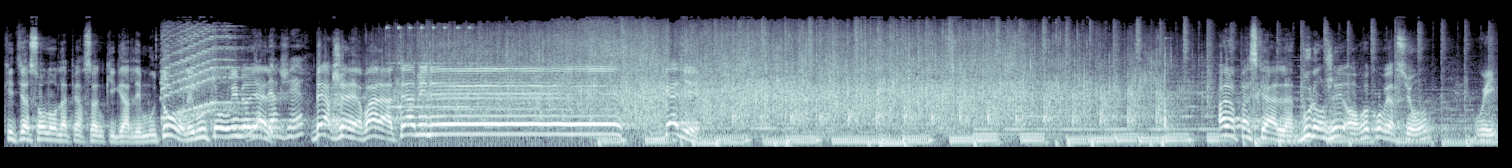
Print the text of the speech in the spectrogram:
qui tient son nom de la personne qui garde les moutons? Les moutons, oui Muriel La bergère. Bergère, voilà, terminé Gagné Alors Pascal, boulanger en reconversion, Oui.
